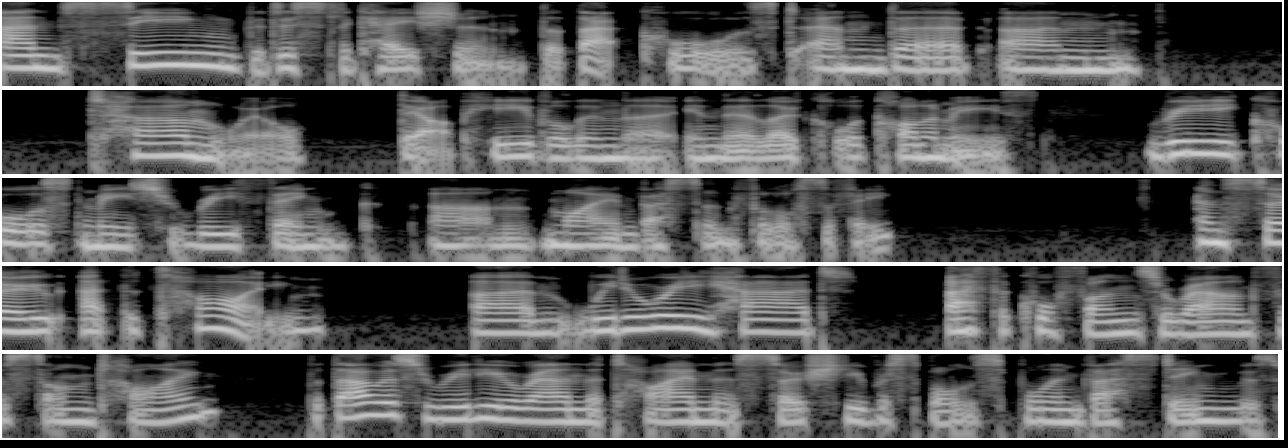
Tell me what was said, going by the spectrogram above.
and seeing the dislocation that that caused and the um, turmoil, the upheaval in the in their local economies, really caused me to rethink um, my investment philosophy. And so, at the time, um, we'd already had ethical funds around for some time, but that was really around the time that socially responsible investing was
